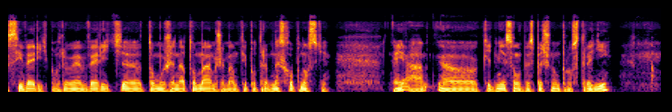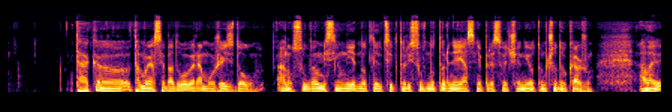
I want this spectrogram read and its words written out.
si veriť, potrebujem veriť e, tomu, že na to mám, že mám tie potrebné schopnosti. Hej, a e, keď nie som v bezpečnom prostredí, tak e, tá moja seba dôvera môže ísť dolu. Áno, sú veľmi silní jednotlivci, ktorí sú vnútorne jasne presvedčení o tom, čo dokážu. Ale e,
